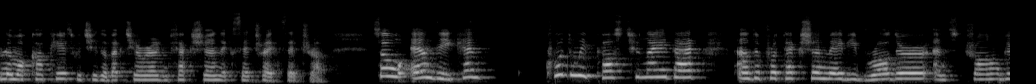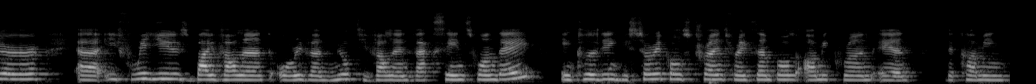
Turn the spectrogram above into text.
pneumococcus, which is a bacterial infection, etc., etc. So, Andy, can could we postulate that uh, the protection may be broader and stronger uh, if we use bivalent or even multivalent vaccines one day, including historical strains, for example, Omicron and the coming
